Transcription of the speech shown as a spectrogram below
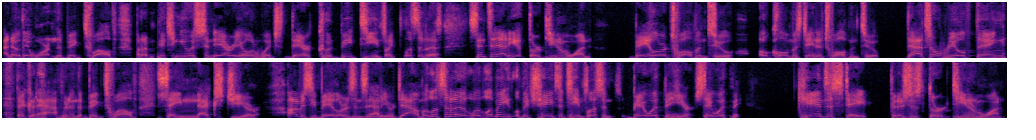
I know they weren't in the Big 12, but I'm pitching you a scenario in which there could be teams like, listen to this Cincinnati at 13 and 1. Baylor at 12 and 2, Oklahoma State at 12 and 2. That's a real thing that could happen in the Big 12, say next year. Obviously, Baylor and Cincinnati are down, but listen, to, let me let me change the teams. Listen, bear with me here. Stay with me. Kansas State finishes 13 and 1.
